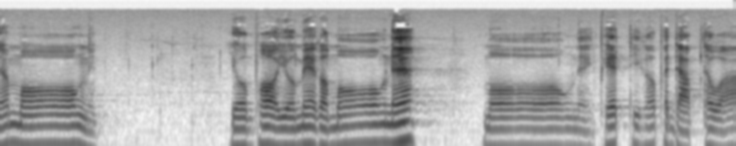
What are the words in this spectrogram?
นะมองเนี่ยโยมพ่อโยมแม่ก็มองนะ มองในเพชรที่เขาประดับถวา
